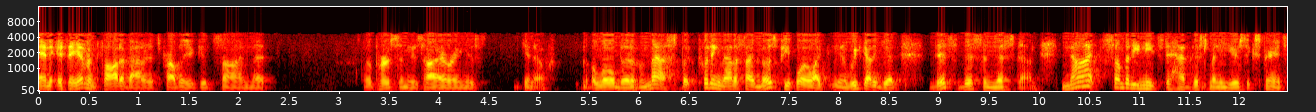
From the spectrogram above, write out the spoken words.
And if they haven't thought about it, it's probably a good sign that the person who's hiring is, you know, a little bit of a mess. But putting that aside, most people are like, you know, we've got to get this, this, and this done. Not somebody needs to have this many years experience.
